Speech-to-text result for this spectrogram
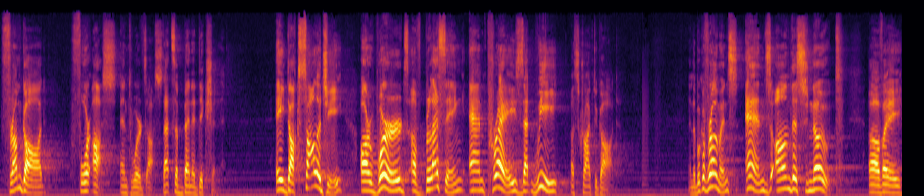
from God for us and towards us. That's a benediction. A doxology are words of blessing and praise that we ascribe to God. And the book of Romans ends on this note of a,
